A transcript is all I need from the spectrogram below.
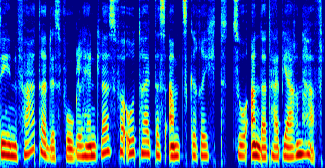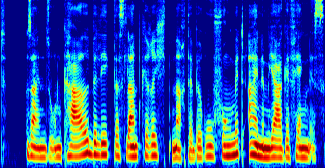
Den Vater des Vogelhändlers verurteilt das Amtsgericht zu anderthalb Jahren Haft. Sein Sohn Karl belegt das Landgericht nach der Berufung mit einem Jahr Gefängnis.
